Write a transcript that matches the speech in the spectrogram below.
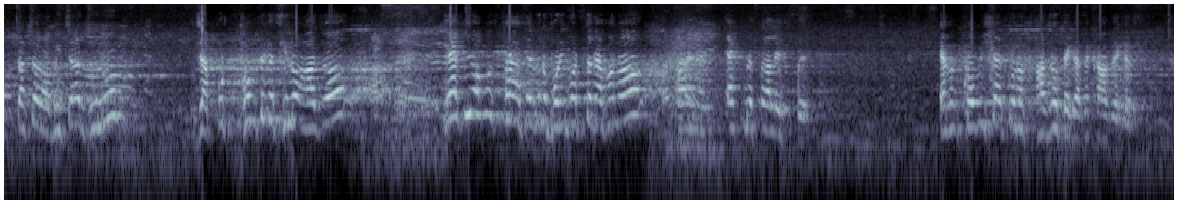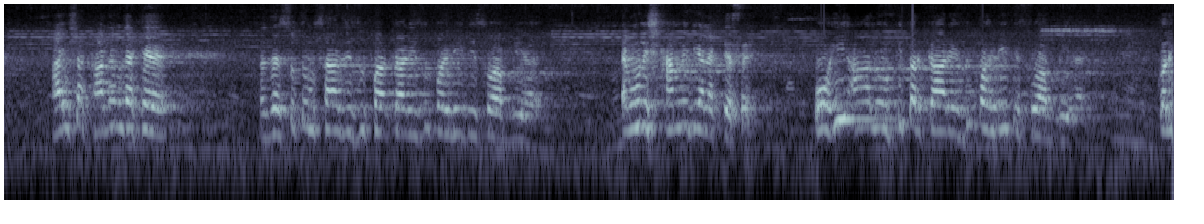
অত্যাচার, অবিচার, জুলুম, যা প্রথম থেকে ছিল, আজও একই অবস্থা আছে, কোনো পরিবর্তন এখনও। এক মেসা লিখছে এখন কবি সাহেব কোনো হাজতে গেছে কাজে গেছে। আইসা খাদেম দেখে যে সুতুম সাজি জুফাকারি জুফাইরি দি সোয়াব দিয়ে এবং উনি সামনে দিয়ে লিখতেছে। ওই আলু কি তরকারি? দুপহরি কি সোয়াব দিয়ে বলে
